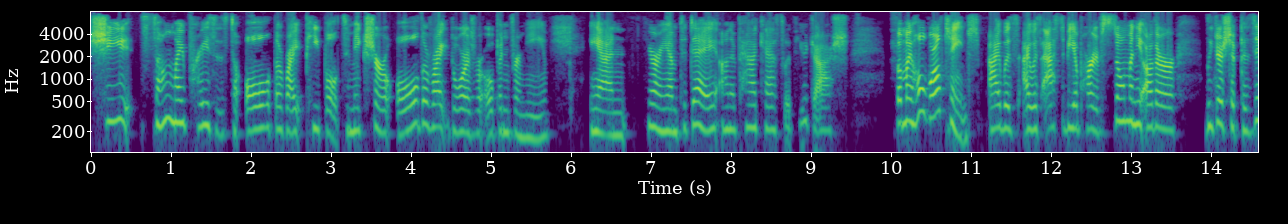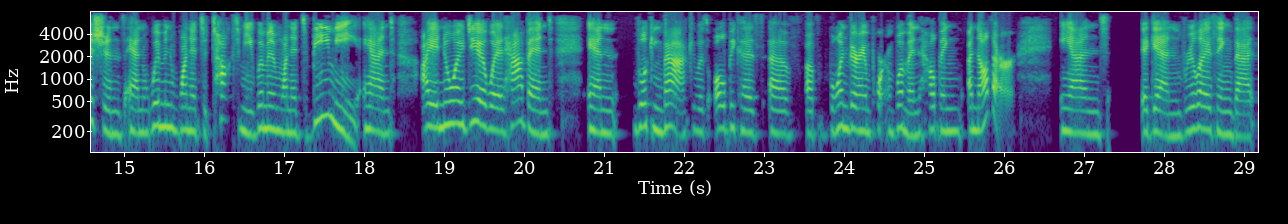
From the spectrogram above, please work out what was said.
she sung my praises to all the right people to make sure all the right doors were open for me. And here I am today on a podcast with you, Josh. But my whole world changed. I was I was asked to be a part of so many other leadership positions and women wanted to talk to me women wanted to be me and i had no idea what had happened. And looking back it was all because of of one very important woman helping another. And again realizing that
